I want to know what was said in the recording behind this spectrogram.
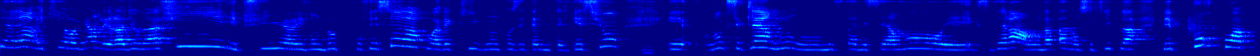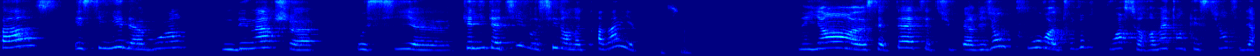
derrière avec qui ils regardent les radiographies et puis euh, ils ont d'autres professeurs ou avec qui ils vont poser telle ou telle question. Mm. Et donc, c'est clair, nous, on n'ouvre pas des cerveaux, et, etc. On ne va pas dans ce type-là. Mais pourquoi pas essayer d'avoir une démarche euh, aussi euh, qualitative aussi dans notre travail? Ayant euh, cette tête, cette supervision pour euh, toujours pouvoir se remettre en question, se dire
